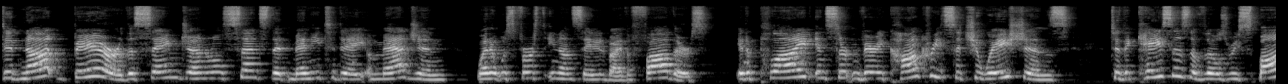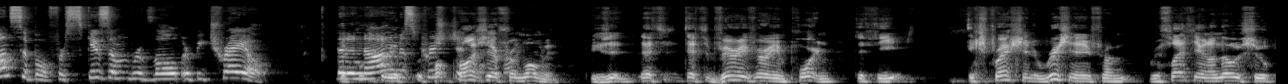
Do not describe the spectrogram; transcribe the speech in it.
did not bear the same general sense that many today imagine when it was first enunciated by the fathers. It applied in certain very concrete situations to the cases of those responsible for schism, revolt, or betrayal. That anonymous Christians. Pause there for a moment because it, that's that's very very important that the expression originated from reflecting on those who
